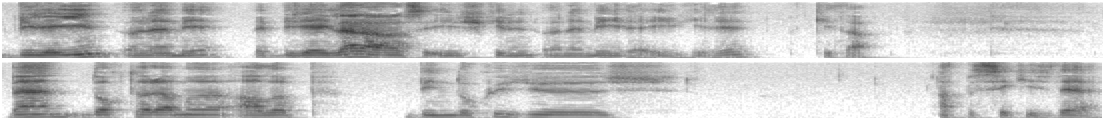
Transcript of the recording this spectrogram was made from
bireyin önemi ve bireyler arası ilişkinin önemiyle ilgili kitap. Ben doktoramı alıp 1968'de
